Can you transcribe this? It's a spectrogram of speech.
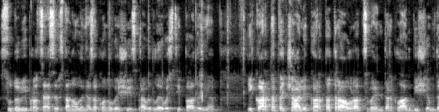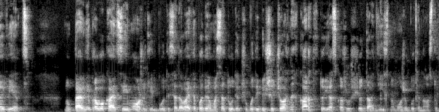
судові процеси, встановлення закону вищої справедливості падає. І карта печалі, карта траура, цвинтар, кладбище, вдавець. Ну, певні провокації можуть відбутися. Давайте подивимося тут. Якщо буде більше чорних карт, то я скажу, що да, дійсно може бути наступ.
